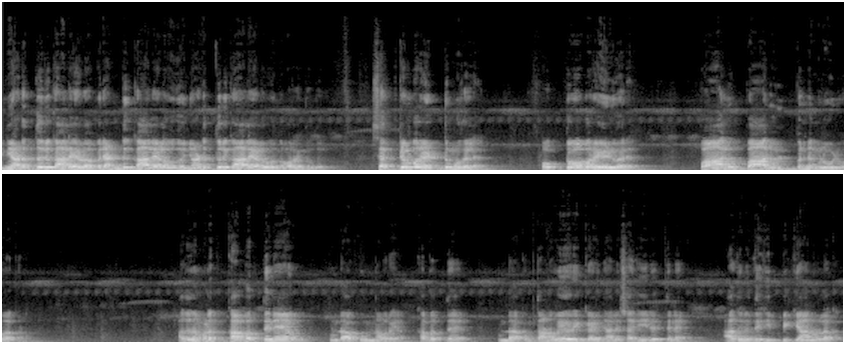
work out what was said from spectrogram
ഇനി അടുത്തൊരു കാലയളവ് അപ്പോൾ രണ്ട് കാലയളവ് കഴിഞ്ഞു അടുത്തൊരു കാലയളവ് എന്ന് പറയുന്നത് സെപ്റ്റംബർ എട്ട് മുതൽ ഒക്ടോബർ ഏഴ് വരെ പാലും പാൽ ഉൽപ്പന്നങ്ങളും ഒഴിവാക്കണം. അത് നമ്മൾ കപത്തിനെ ഉണ്ടാക്കും എന്ന് പറയാം. കഫത്തെ ഉണ്ടാക്കും. തണവേറിക്കഴിഞ്ഞാൽ ശരീരത്തിന് അതിന് ദഹിപ്പിക്കാനുള്ള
